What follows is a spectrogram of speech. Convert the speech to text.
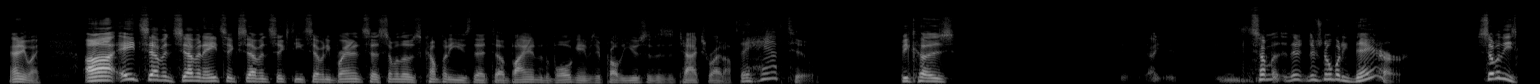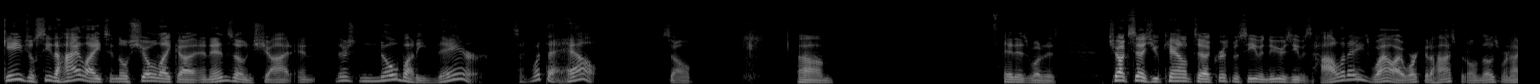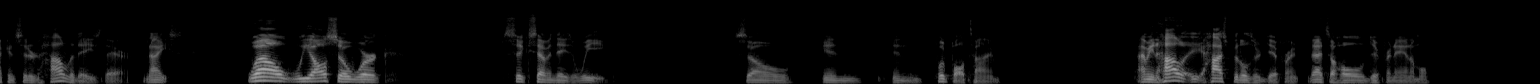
anyway, uh, eight seven seven eight six seven sixteen seventy. Brandon says some of those companies that uh, buy into the bowl games, they probably use it as a tax write off. They have to because uh, some there, there's nobody there some of these games you'll see the highlights and they'll show like a, an end zone shot and there's nobody there it's like what the hell so um it is what it is chuck says you count uh, christmas eve and new year's eve as holidays wow i worked at a hospital and those were not considered holidays there nice well we also work six seven days a week so in in football time I mean, hospitals are different. That's a whole different animal.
